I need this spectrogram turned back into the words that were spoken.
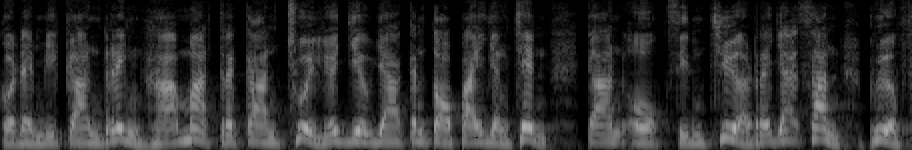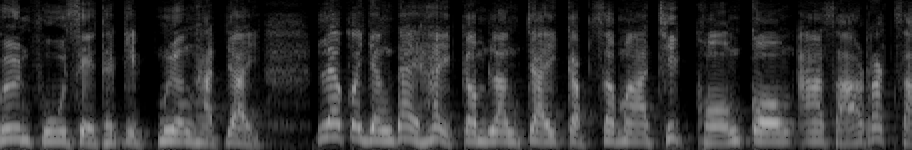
ก็ได้มีการเร่งหามาตรการช่วยเหลือเยียวยากันต่อไป อย่างเช่น การออกสินเชื่อระยะสั้น เพื่อฟื้นฟูเศรษฐกิจเมืองหาดใหญ่ แล้วก็ยังได้ให้กำลังใจกับสมาชิกของกองอาสารักษา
